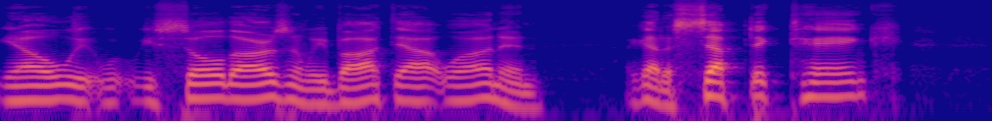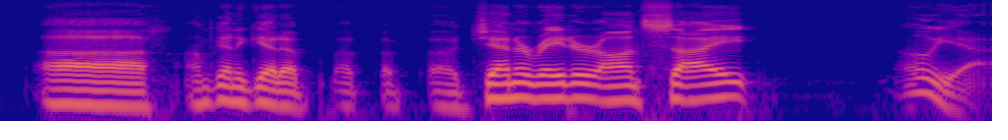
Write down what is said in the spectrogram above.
you know, we we sold ours and we bought that one, and I got a septic tank. Uh, I'm gonna get a, a, a- generator on site. Oh yeah,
